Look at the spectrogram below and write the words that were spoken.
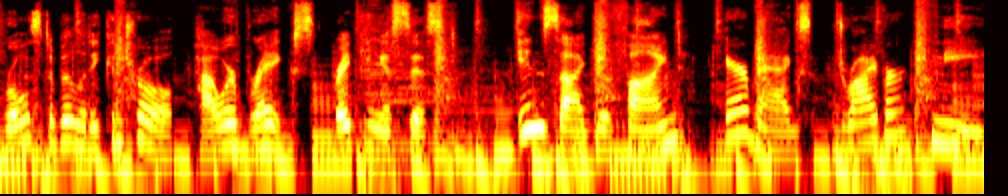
roll stability control, power brakes, braking assist. Inside you'll find airbags, driver, knee,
